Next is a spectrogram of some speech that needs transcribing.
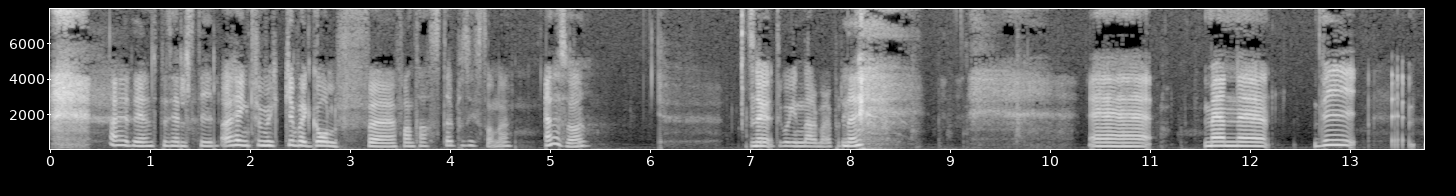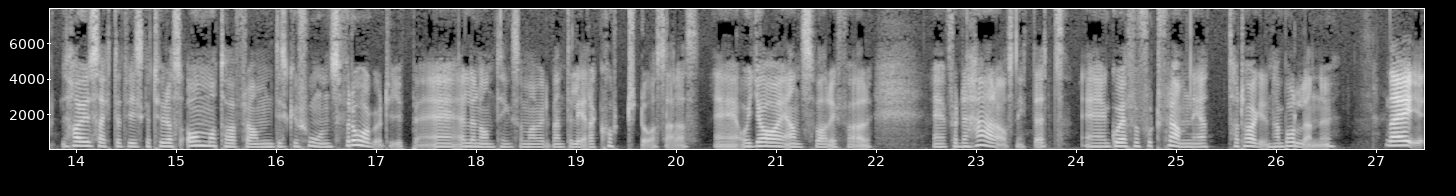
Nej, det är en speciell stil. Jag har hängt för mycket med golffantaster på sistone. Är det så? Mm. Ska Nu- inte gå in närmare på det. Nej. Eh, men eh, vi Eh, har ju sagt att vi ska turas om och ta fram diskussionsfrågor typ, eh, eller någonting som man vill ventilera kort då. Så här. Eh, och jag är ansvarig för, eh, för det här avsnittet. Eh, går jag för fort fram när jag tar tag i den här bollen nu? Nej,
